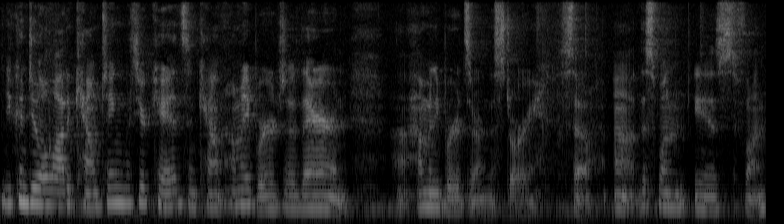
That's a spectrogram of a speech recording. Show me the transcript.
you can do a lot of counting with your kids and count how many birds are there and uh, how many birds are in the story. So uh, this one is fun.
